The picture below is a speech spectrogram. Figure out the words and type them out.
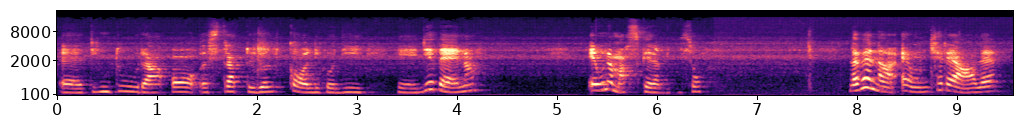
eh, tintura o estratto idroalcolico di, eh, di avena e una maschera viso. L'avena è un cereale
